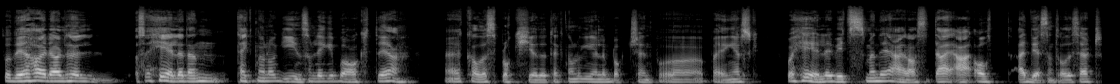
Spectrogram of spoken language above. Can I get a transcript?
Så det har altså hele den teknologien som ligger bak det, Eh, kalles blokkjedeteknologi, eller blockchain på, på, engelsk. Og hele vitsen med det er altså, det er, alt er desentralisert.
